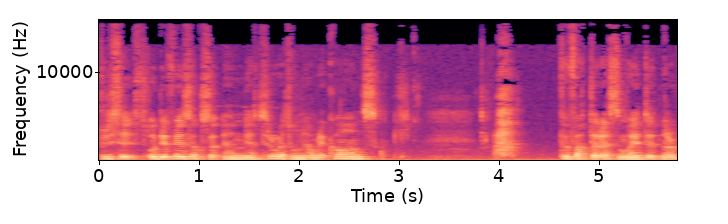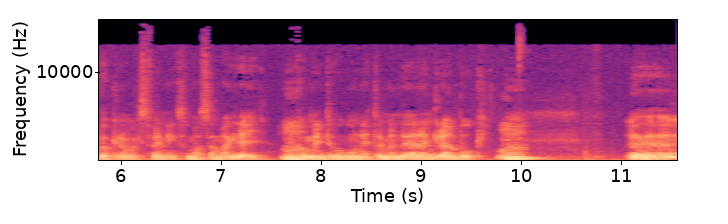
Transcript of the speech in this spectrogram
Precis. Och det finns också en, jag tror att hon är amerikansk ah, författare som har gett ut några böcker om växtförädling som har samma grej. Mm. Jag kommer inte ihåg vad hon heter men det är en grön bok. Mm. Eh,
